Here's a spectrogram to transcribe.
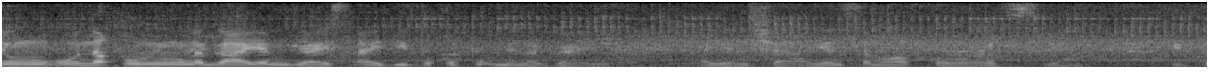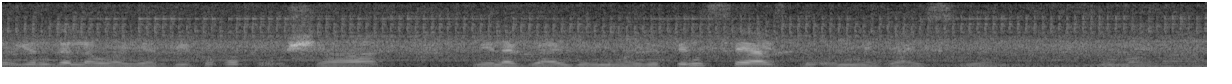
Yung una kong lagayan guys ay dito ko po nilagay. Ayan siya. Ayan sa mga pearls. Yan. Dito, yung dalawa yan. Dito ko po siya nilagay yung mga utensils doon niya guys. Yan. Yung mga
